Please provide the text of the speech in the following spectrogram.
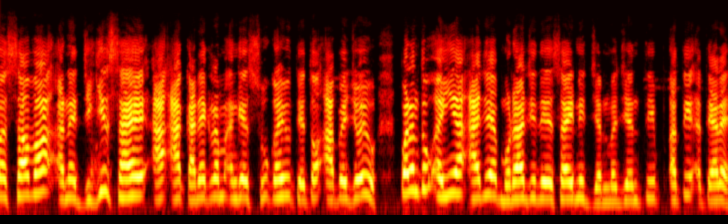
વસાવા અને જિગીર શાહે આ આ કાર્યક્રમ અંગે શું કહ્યું તે તો આપે જોયું. પરંતુ અહીંયા આજે મોરારજી દેસાઈની જન્મજયંતિ હતી. અત્યારે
